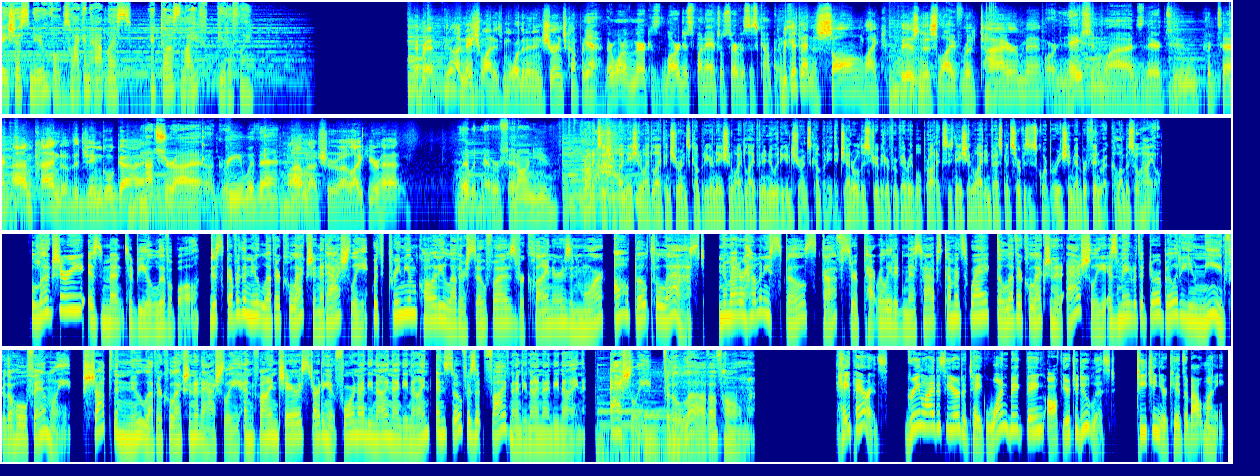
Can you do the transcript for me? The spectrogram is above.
spacious new Volkswagen Atlas. It does life beautifully. Hey, Brad, you know how Nationwide is more than an insurance company? Yeah, they're one of America's largest financial services companies. We get that in a song like business, life, retirement. Or Nationwide's there to protect. I'm kind of the jingle guy. Not sure I agree with that. Well, I'm not sure I like your hat. Well, it would never fit on you. Products issued by Nationwide Life Insurance Company or Nationwide Life and Annuity Insurance Company. The general distributor for variable products is Nationwide Investment Services Corporation, member FINRA, Columbus, Ohio. Luxury is meant to be livable. Discover the new leather collection at Ashley with premium quality leather sofas, recliners, and more, all built to last. No matter how many spills, scuffs, or pet related mishaps come its way, the leather collection at Ashley is made with the durability you need for the whole family. Shop the new leather collection at Ashley and find chairs starting at $499.99 and sofas at $599.99. Ashley, for the love of home. Hey parents, Greenlight is here to take one big thing off your to-do list, teaching your kids about money.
